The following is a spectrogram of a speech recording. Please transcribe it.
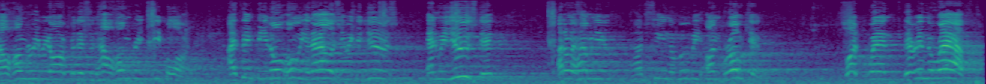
how hungry we are for this and how hungry people are. I think the only analogy we could use, and we used it, I don't know how many have seen the movie Unbroken, but when they're in the raft,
